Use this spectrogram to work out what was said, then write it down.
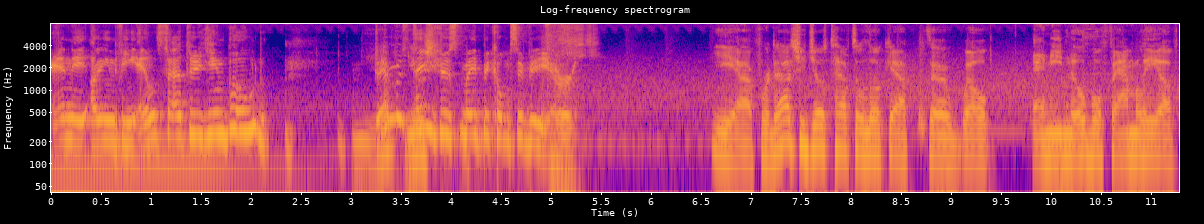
any anything else to add to the gene pool, yep, the mutations may become severe. Yeah, for that you just have to look at, uh, well, any noble family of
